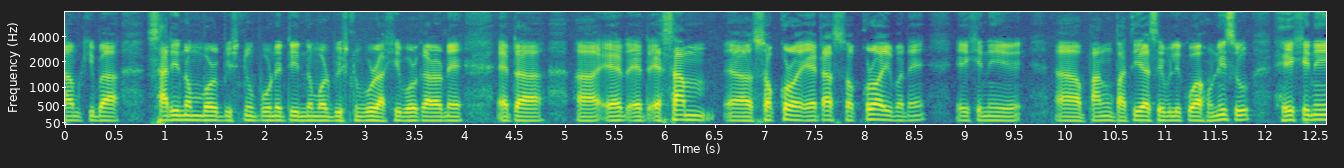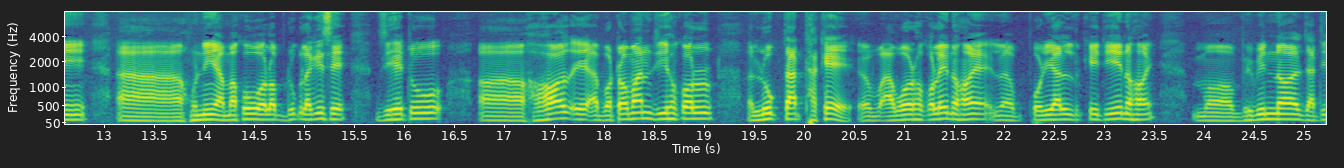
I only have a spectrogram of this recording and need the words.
নাম কিবা চাৰি নম্বৰ বিষ্ণুপুৰ নে তিনি নম্বৰ বিষ্ণুপুৰ ৰাখিবৰ কাৰণে এটা আহ, এ- এ- এচাম আহ, চক্ৰ এটা চক্ৰই মানে এইখিনি পাং পাতি আছে বুলি কোৱা শুনিছোঁ। সেইখিনি শুনি আমাকো অলপ দুখ লাগিছে। যিহেতু সহজ বৰ্তমান যিসকল লোক তাত থাকে আৱৰসকলেই নহয় পৰিয়ালকেইটিয়েই নহয় বিভিন্ন জাতি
